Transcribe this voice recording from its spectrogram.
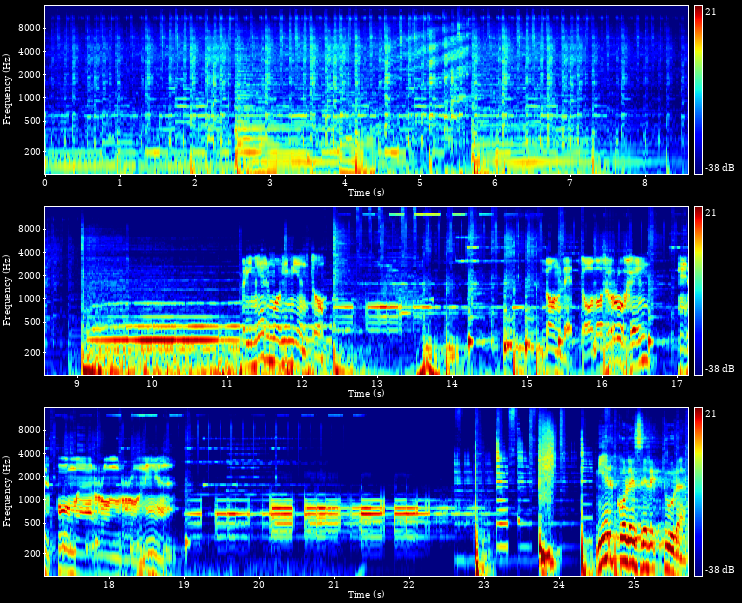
Primer movimiento. Donde todos rugen, el puma ronronea. Miércoles de lectura.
